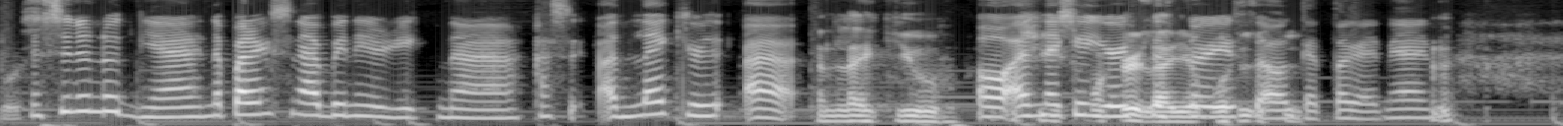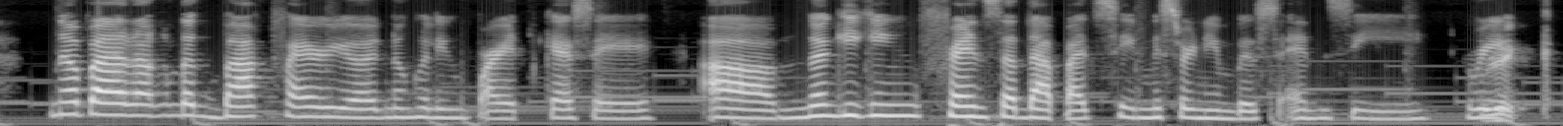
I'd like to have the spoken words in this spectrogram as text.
Na sinunod niya, na parang sinabi ni Rick na, kasi unlike your, ah, Unlike you, oh, unlike your sister is all gato, ganyan. na parang nag-backfire yon ng huling part kasi um, nagiging friends na dapat si Mr. Nimbus and si Rick.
